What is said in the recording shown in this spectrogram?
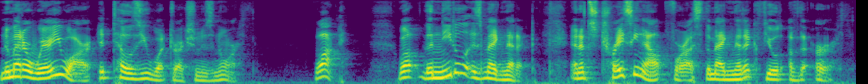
No matter where you are, it tells you what direction is north. Why? Well, the needle is magnetic, and it's tracing out for us the magnetic field of the Earth.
